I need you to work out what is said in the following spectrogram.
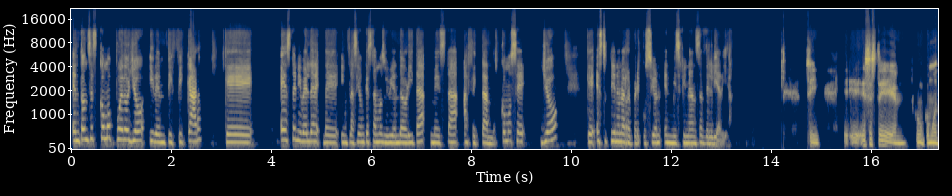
Entonces, ¿cómo puedo yo identificar que este nivel de, de inflación que estamos viviendo ahorita me está afectando? ¿Cómo sé yo que esto tiene una repercusión en mis finanzas del día a día. Sí, e, e, es este, como,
